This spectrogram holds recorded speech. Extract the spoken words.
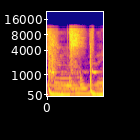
Thank you.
